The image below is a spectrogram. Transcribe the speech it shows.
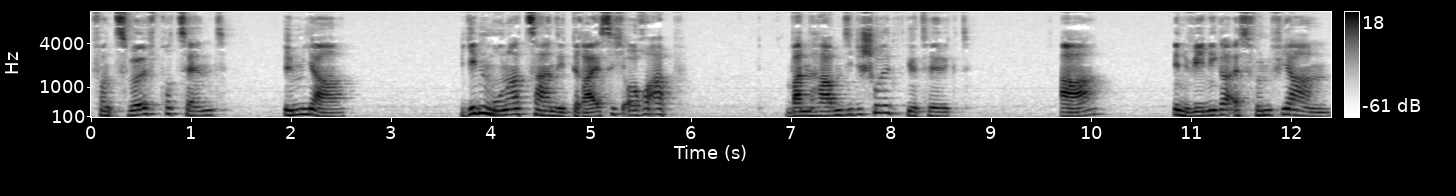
von 12% im Jahr. Jeden Monat zahlen Sie 30 Euro ab. Wann haben Sie die Schulden getilgt? A in weniger als fünf Jahren,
